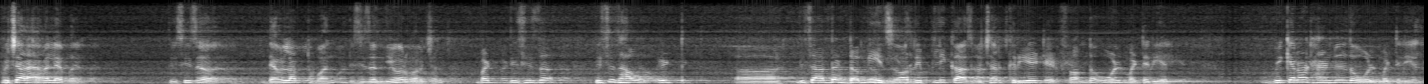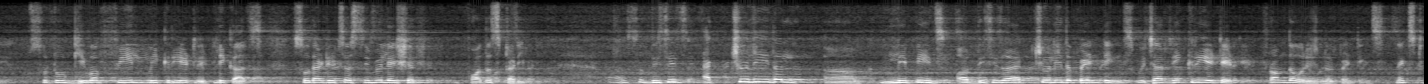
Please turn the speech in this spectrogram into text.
which are available. This is a developed one. This is a newer version, but this is the this is how it. Uh, these are the dummies or replicas which are created from the old material. We cannot handle the old material. So to give a feel, we create replicas so that it's a simulation for the study. Uh, so this is actually the uh, or this is actually the paintings which are recreated from the original paintings. Next.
